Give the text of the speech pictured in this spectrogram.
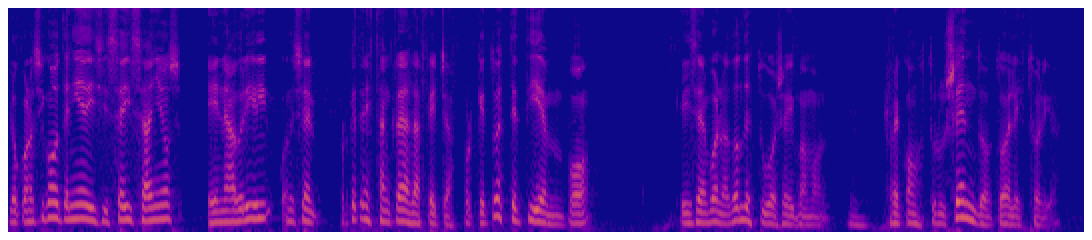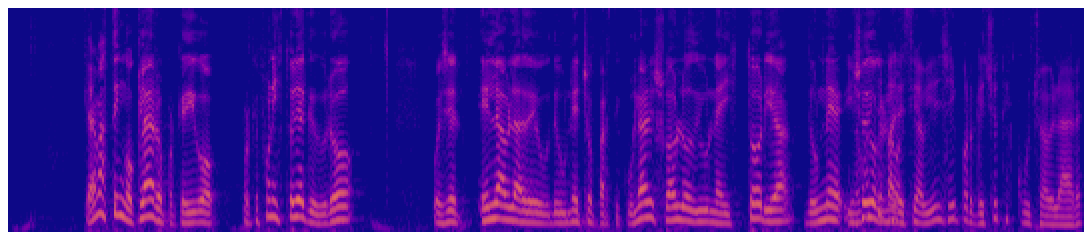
lo conocí cuando tenía 16 años, en abril, cuando dicen, ¿por qué tenés tan claras las fechas? Porque todo este tiempo, que dicen, bueno, ¿dónde estuvo Jay Mamón? Mm. Reconstruyendo toda la historia. Que además tengo claro, porque digo, porque fue una historia que duró, pues él, él habla de, de un hecho particular, yo hablo de una historia, de un... ¿Y yo digo que no- parecía bien, Jay? Porque yo te escucho hablar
